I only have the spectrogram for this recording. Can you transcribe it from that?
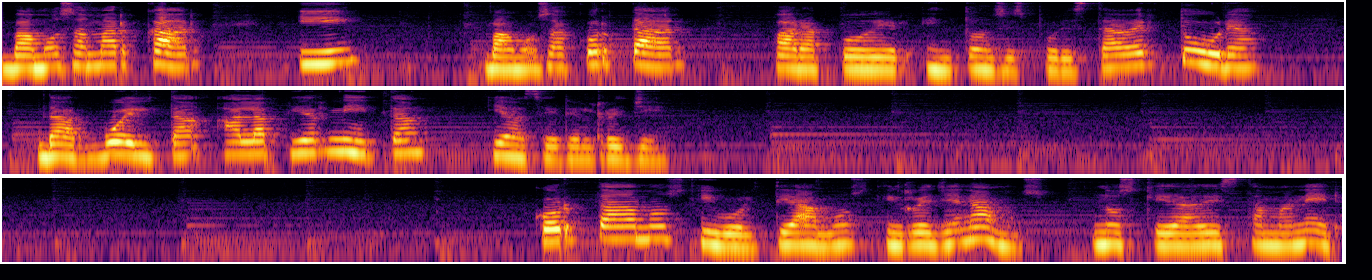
Vamos a marcar y vamos a cortar para poder entonces por esta abertura dar vuelta a la piernita y hacer el relleno. Cortamos y volteamos y rellenamos nos queda de esta manera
